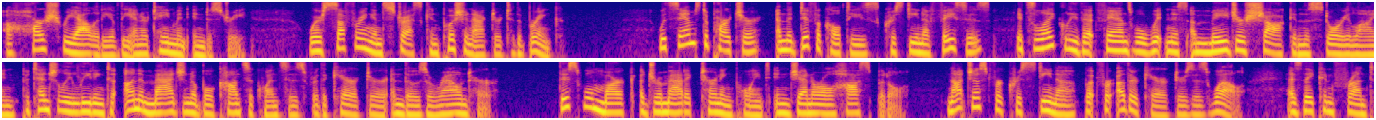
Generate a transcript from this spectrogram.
a harsh reality of the entertainment industry, where suffering and stress can push an actor to the brink. With Sam's departure and the difficulties Christina faces, it's likely that fans will witness a major shock in the storyline, potentially leading to unimaginable consequences for the character and those around her. This will mark a dramatic turning point in General Hospital, not just for Christina, but for other characters as well, as they confront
